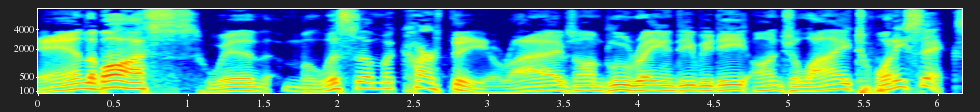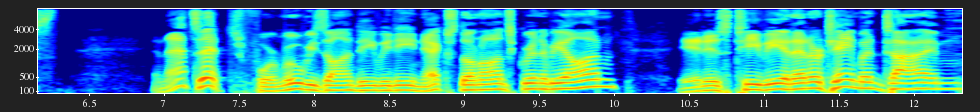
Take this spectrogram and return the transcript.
And The Boss with Melissa McCarthy arrives on Blu-ray and DVD on July 26th. And that's it for movies on DVD. Next on On Screen and Beyond, it is TV and entertainment time.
